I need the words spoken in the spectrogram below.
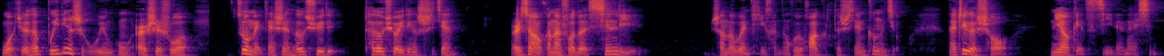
我觉得不一定是无用功，而是说做每件事情都需。它都需要一定时间，而像我刚才说的，心理上的问题可能会花的时间更久。那这个时候，你要给自己一点耐心。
